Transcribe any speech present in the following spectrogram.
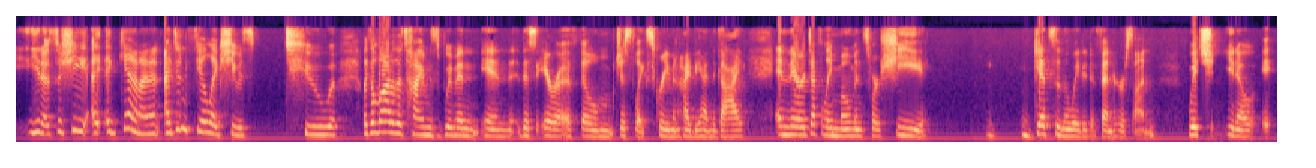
you know, so she I, again, I, I didn't feel like she was too like a lot of the times women in this era of film just like scream and hide behind the guy and there are definitely moments where she gets in the way to defend her son which you know it,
